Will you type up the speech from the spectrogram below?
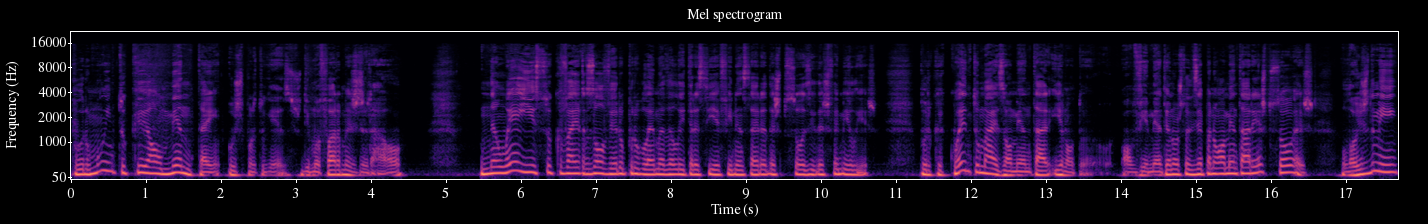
por muito que aumentem os portugueses de uma forma geral, não é isso que vai resolver o problema da literacia financeira das pessoas e das famílias. Porque quanto mais aumentar, e eu não estou, obviamente, eu não estou a dizer para não aumentarem as pessoas longe de mim.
